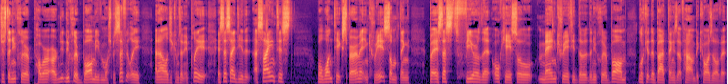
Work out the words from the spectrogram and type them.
just the nuclear power or nu- nuclear bomb, even more specifically, analogy comes into play. It's this idea that a scientist will want to experiment and create something, but it's this fear that okay, so men created the the nuclear bomb. Look at the bad things that have happened because of it.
